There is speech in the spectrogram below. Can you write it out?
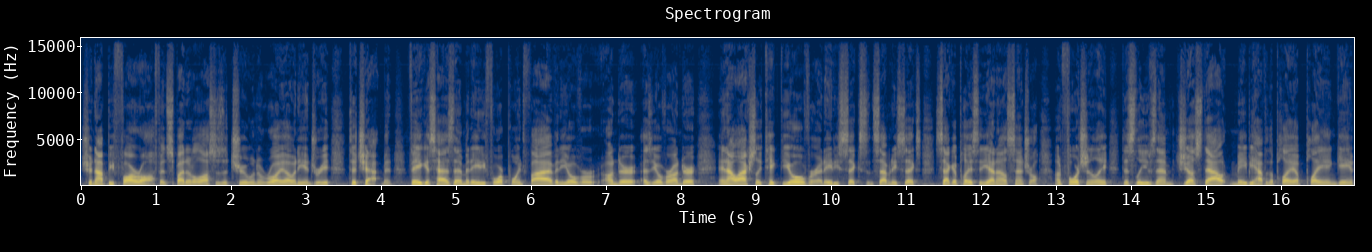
should not be far off, in spite of the losses of True and Arroyo and the injury to Chapman. Vegas has them at 84.5 and the over under as the over under, and I'll actually take the over at 86 and 76, second place in the NL Central. Unfortunately, this leaves them just out, maybe having to play a play-in game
